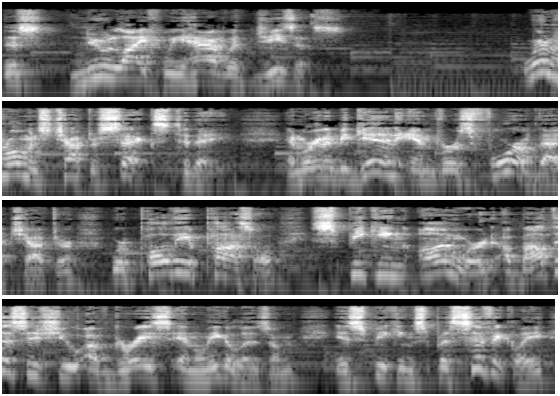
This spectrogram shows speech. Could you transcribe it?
this new life we have with Jesus. We're in Romans chapter 6 today, and we're going to begin in verse 4 of that chapter, where Paul the Apostle, speaking onward about this issue of grace and legalism, is speaking specifically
